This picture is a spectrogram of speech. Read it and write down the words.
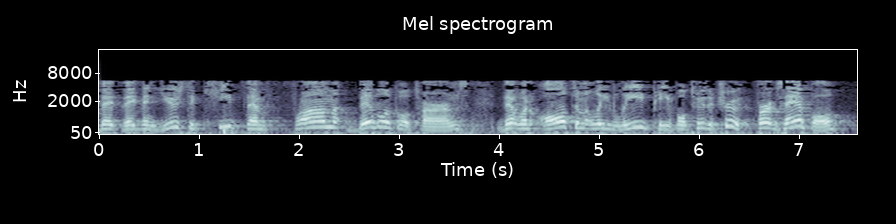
they, have been used to keep them from biblical terms that would ultimately lead people to the truth. For example,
